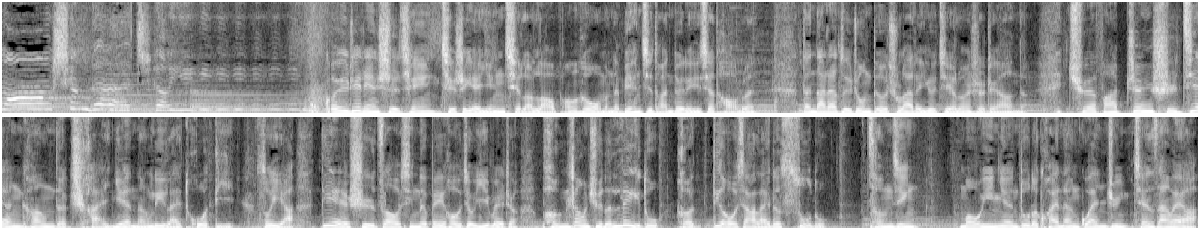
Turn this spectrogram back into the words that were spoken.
梦想的脚印。关于这件事情，其实也引起了老彭和我们的编辑团队的一些讨论，但大家最终得出来的一个结论是这样的：缺乏真实健康的产业能力来托底，所以啊，电视造星的背后就意味着捧上去的力度和掉下来的速度。曾经。某一年度的快男冠军前三位啊，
